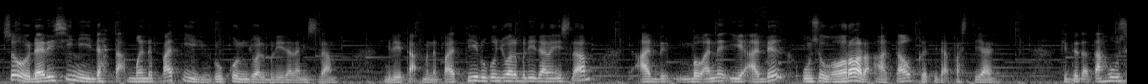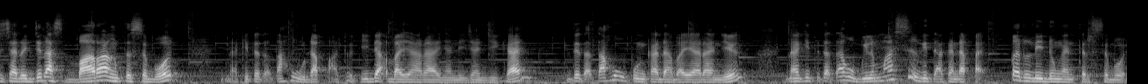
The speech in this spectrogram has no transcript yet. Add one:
So, dari sini dah tak menepati rukun jual beli dalam Islam. Bila tak menepati rukun jual beli dalam Islam, ada bermakna ia ada unsur gharar atau ketidakpastian. Kita tak tahu secara jelas barang tersebut dan kita tak tahu dapat atau tidak bayaran yang dijanjikan. Kita tak tahu pun kadar bayaran dia. Dan kita tak tahu bila masa kita akan dapat perlindungan tersebut.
